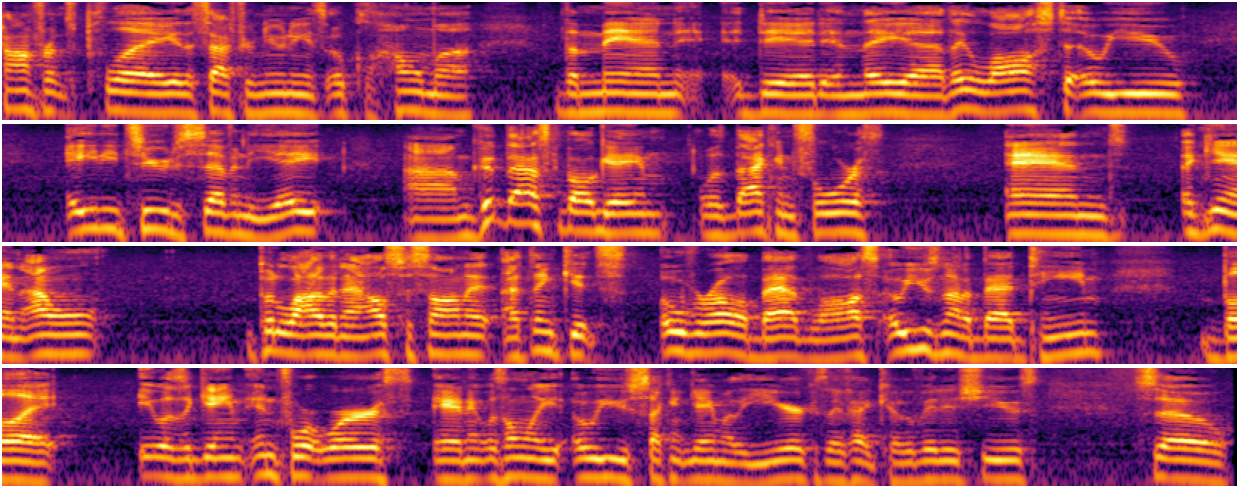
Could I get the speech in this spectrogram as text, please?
conference play this afternoon against Oklahoma. The men did, and they uh, they lost to OU, eighty-two to seventy-eight. Um, good basketball game was back and forth, and again, I won't put a lot of analysis on it. I think it's overall a bad loss. OU's not a bad team, but it was a game in Fort Worth, and it was only OU's second game of the year because they've had COVID issues. So,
